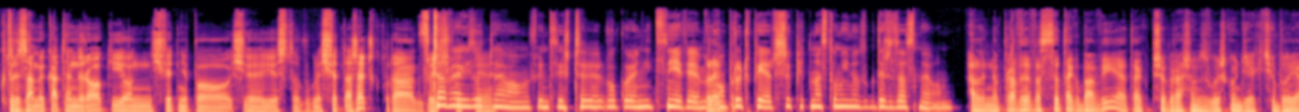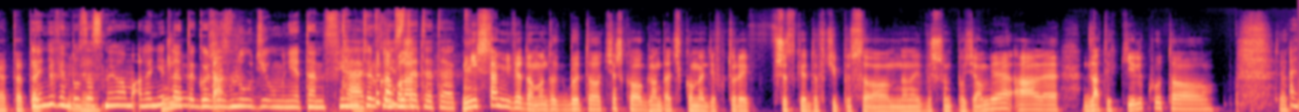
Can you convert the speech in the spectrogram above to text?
który zamyka ten rok i on świetnie po, jest to w ogóle świetna rzecz, która... Wczoraj świetnie... zaczęłam, więc jeszcze w ogóle nic nie wiem, Ale... oprócz pierwszych 15 minut, gdyż zasnęłam. Ale naprawdę was to tak bawi? Ja tak, przepraszam, z łyżką dziegciu, bo ja to tak... Ja nie wiem, bo zasnęłam, ale nie, nie dlatego, tak. że znudził mnie ten film, tak, tylko... Niestety tak. Miejscami wiadomo, to jakby to ciężko oglądać komedię, w której wszystkie dowcipy są na najwyższym poziomie, ale dla tych kilku to tak.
